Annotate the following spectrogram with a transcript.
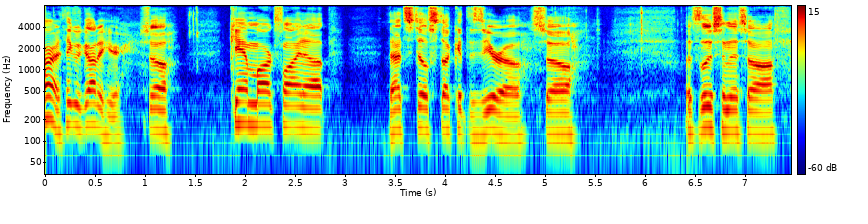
All right, I think we got it here. So cam marks line up. That's still stuck at the zero. So let's loosen this off.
